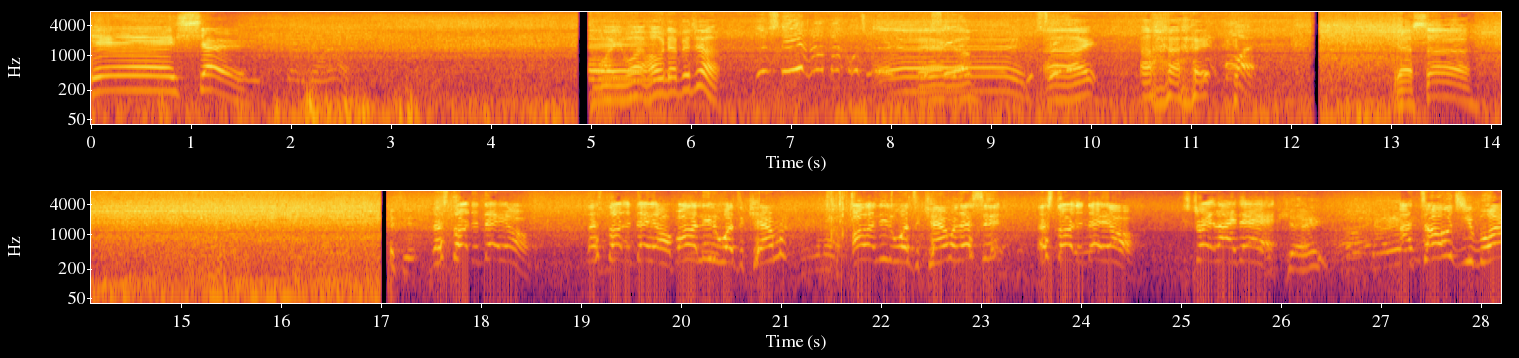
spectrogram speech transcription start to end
Yeah, sure. Boy, you want hold that bitch up? You see it? How about what you There you go. You see All it? right. All right. Boy. Yes, sir. Let's start the day off. Let's start the day off. All I needed was a camera. All I needed was a camera. That's it. Let's start the day off. Straight like that. Okay. I told you, boy.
